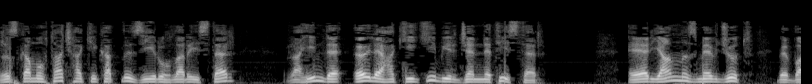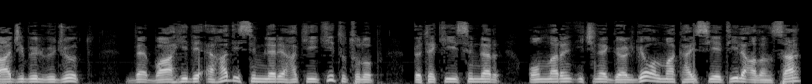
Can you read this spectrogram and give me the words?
rızka muhtaç hakikatlı ziruhları ister, Rahim de öyle hakiki bir cenneti ister. Eğer yalnız mevcut ve vacibül vücut ve vahidi ehad isimleri hakiki tutulup öteki isimler onların içine gölge olmak haysiyetiyle alınsa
